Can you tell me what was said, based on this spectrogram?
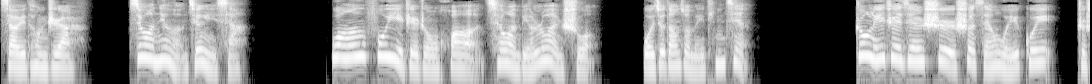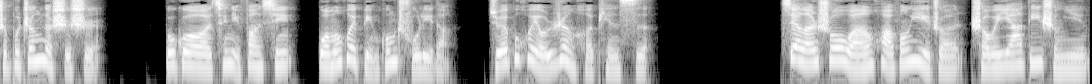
小雨同志，希望你冷静一下，忘恩负义这种话千万别乱说，我就当做没听见。钟离这件事涉嫌违规，这是不争的事实。不过，请你放心，我们会秉公处理的，绝不会有任何偏私。谢兰说完，话锋一转，稍微压低声音。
